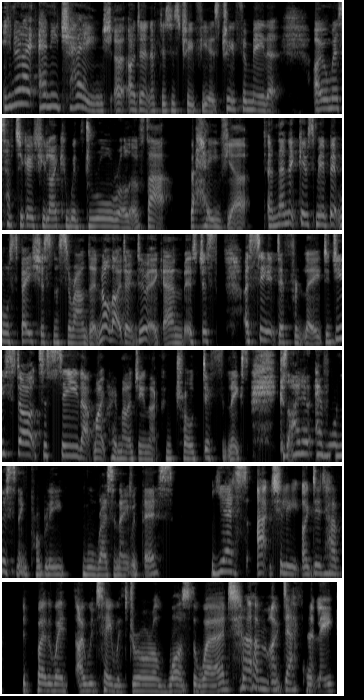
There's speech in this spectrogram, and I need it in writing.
you know, like any change. I don't know if this is true for you. It's true for me that I almost have to go through like a withdrawal of that behavior. And then it gives me a bit more spaciousness around it. Not that I don't do it again, but it's just I see it differently. Did you start to see that micromanaging, that control differently? Because I know everyone listening probably will resonate with this. Yes, actually, I did have, by the way, I would say withdrawal was the word. Um, I definitely.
